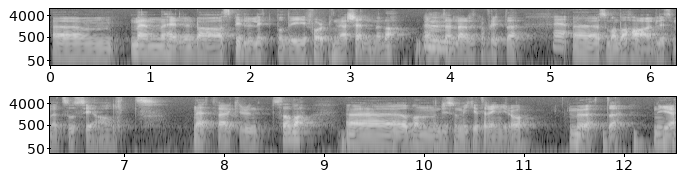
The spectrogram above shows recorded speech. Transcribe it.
Um, men heller da spille litt på de folkene jeg kjenner, da, eventuelt der jeg skal flytte. Ja. Eh, så man da har liksom et sosialt nettverk rundt seg, da. Eh, At man liksom ikke trenger å møte nye.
